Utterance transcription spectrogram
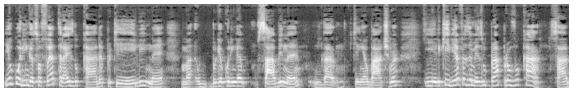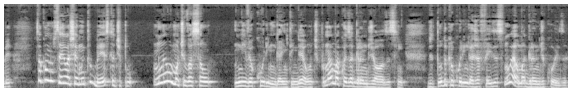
E o Coringa só foi atrás do cara porque ele, né? Porque o Coringa sabe, né? Da, quem é o Batman. E ele queria fazer mesmo pra provocar, sabe? Só que eu não sei, eu achei muito besta. Tipo, não é uma motivação nível Coringa, entendeu? Tipo, não é uma coisa grandiosa, assim. De tudo que o Coringa já fez, isso não é uma grande coisa,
